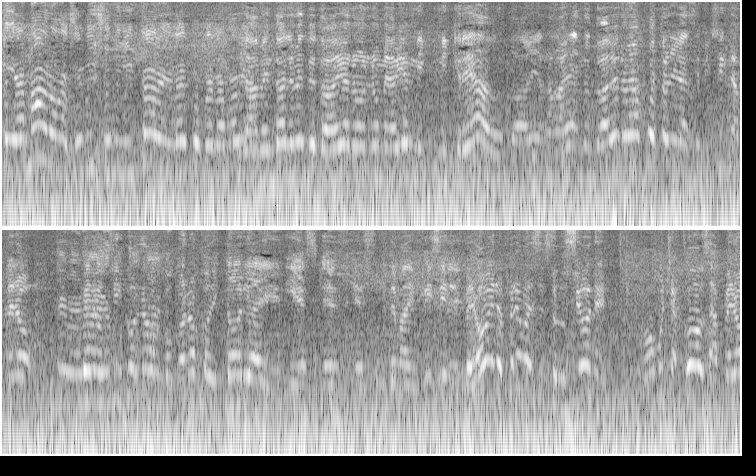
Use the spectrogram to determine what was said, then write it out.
te llamaron al servicio militar en la época de la Marina. Lamentablemente todavía no, no me habían ni, ni creado todavía, no todavía no me habían puesto ni la semillita, pero, verdad, pero sí conozco, conozco de historia y, y es, es, es un tema difícil, pero bueno, esperemos que se solucione, como muchas cosas, pero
